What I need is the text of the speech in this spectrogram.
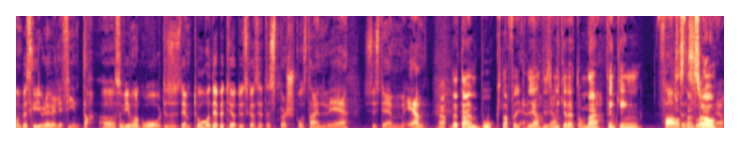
han beskriver det veldig fint. da Altså Vi må gå over til system 2, og det betyr at du skal sette spørsmålstegn ved system 1. Ja, dette er en bok, da, for ikke de, Ja, de som ja. ikke vet om det. Ja, ja. 'Thinking Fast, Fast and and slow. slow. Ja.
